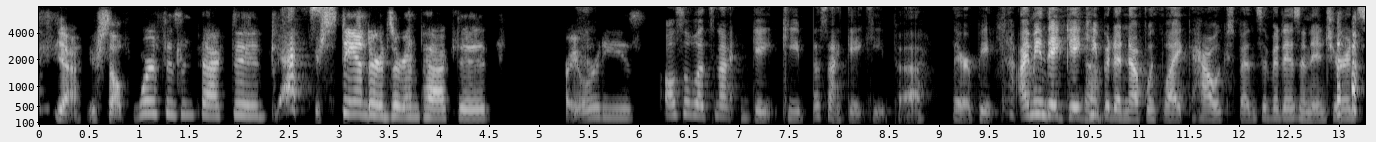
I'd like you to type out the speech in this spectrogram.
Yeah, your self worth is impacted. yes Your standards are impacted. Priorities. Also, let's not gatekeep. Let's not gatekeep uh, therapy. I mean, they gatekeep it enough with like how expensive it is and insurance.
